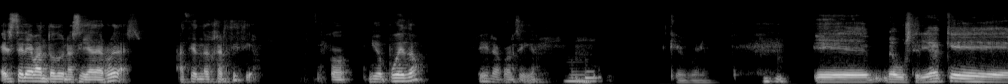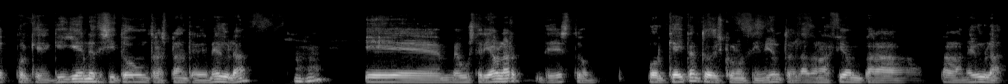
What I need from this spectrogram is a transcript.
él se levantó de una silla de ruedas haciendo ejercicio. Dijo, yo puedo y lo consiguió. Qué bueno. Eh, me gustaría que, porque Guille necesitó un trasplante de médula, eh, me gustaría hablar de esto. ¿Por qué hay tanto desconocimiento en la donación para, la médula?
